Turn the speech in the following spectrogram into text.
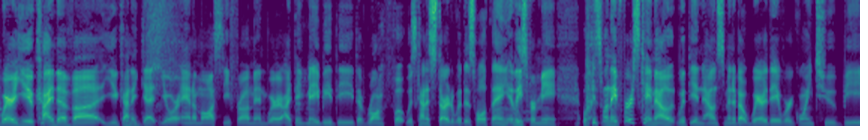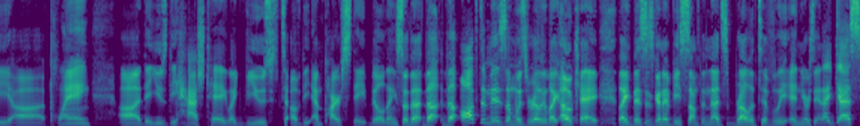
where you kind of uh, you kind of get your animosity from, and where I think maybe the the wrong foot was kind of started with this whole thing, at least for me, was when they first came out with the announcement about where they were going to be uh, playing uh, they used the hashtag like views to, of the Empire State Building. So the, the the optimism was really like, okay, like this is gonna be something that's relatively in your state. And I guess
